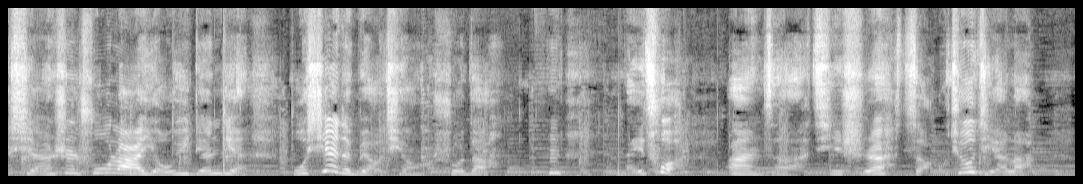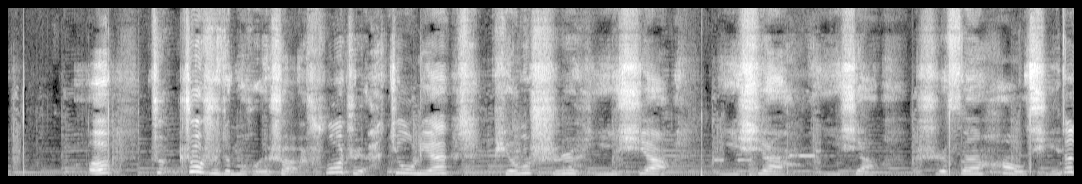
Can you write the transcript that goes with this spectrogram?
显示出了有一点点不屑的表情，说道：“哼，没错，案子其实早就结了。呃，这这是怎么回事？”说着呀，就连平时一向一向一向十分好奇的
